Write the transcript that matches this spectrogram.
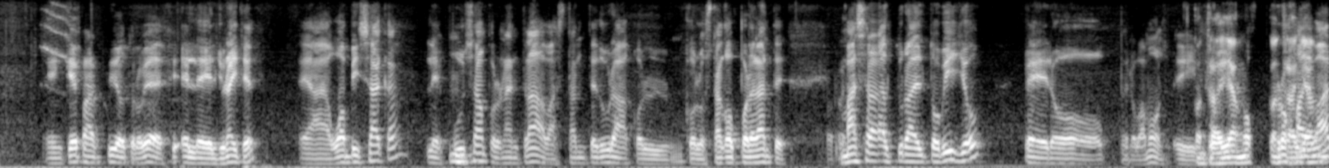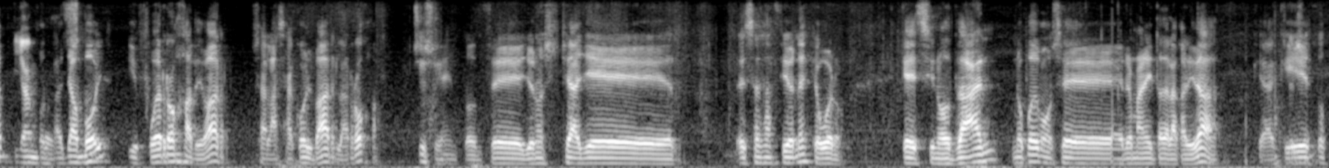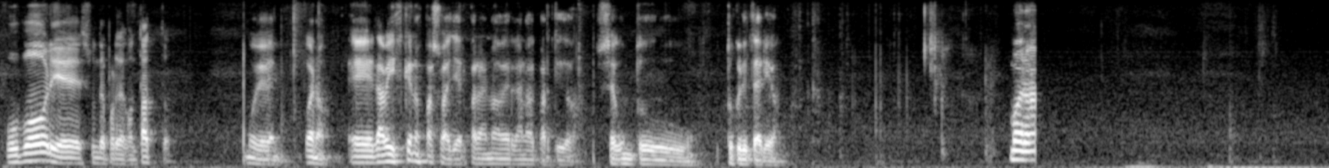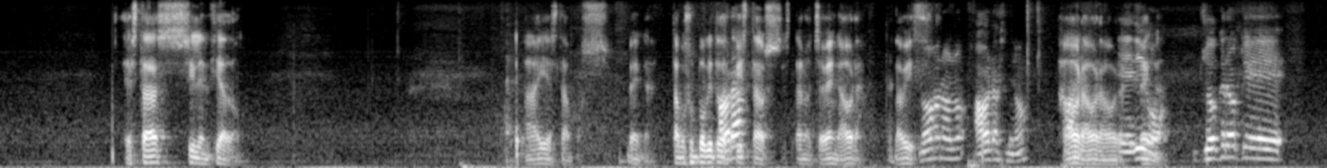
¿En qué partido? Te lo voy a decir. El del United. eh, a Juan Bisaca le expulsan por una entrada bastante dura con, con los tacos por delante. Más a la altura del tobillo, pero, pero vamos. y Contra fue contra roja de bar, Young contra Boys. Young Boys, y fue roja de bar. O sea, la sacó el bar, la roja. Sí, sí. Entonces, yo no sé ayer esas acciones que, bueno, que si nos dan, no podemos ser hermanita de la calidad. Que aquí Sí, sí. esto es fútbol y es un deporte de contacto. Muy bien. Bueno, eh, David, ¿qué nos pasó ayer para no haber ganado el partido, según tu, tu criterio? Bueno, Estás silenciado. Ahí estamos. Venga, estamos un poquito ¿Ahora? despistados esta noche. Venga, ahora, David. no, no, no, ahora sí, ¿no? Ahora, ahora, ahora. Eh, digo, Venga. yo creo que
